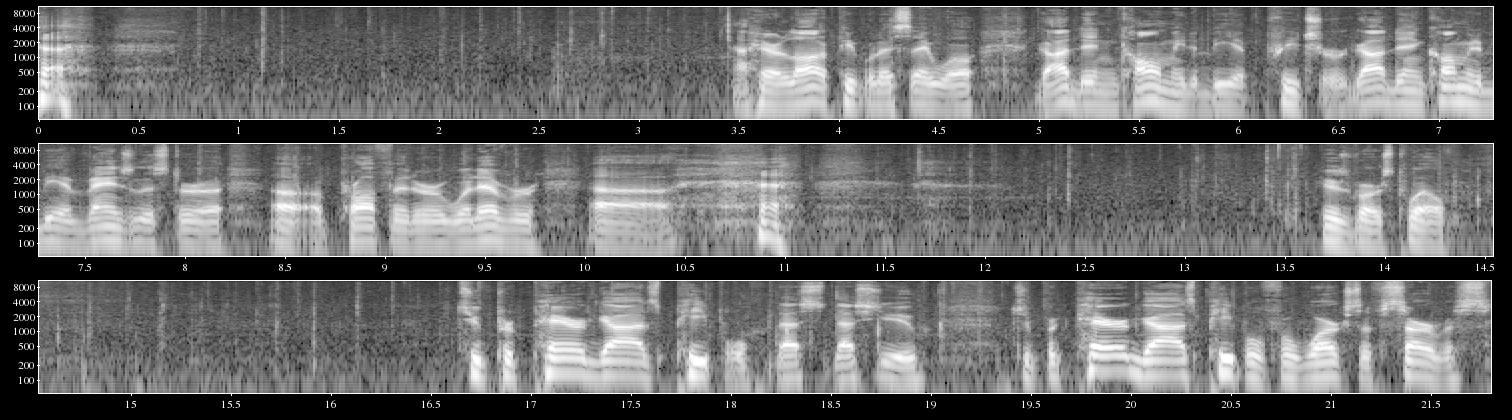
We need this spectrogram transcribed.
I hear a lot of people that say, well, God didn't call me to be a preacher. God didn't call me to be an evangelist or a, a, a prophet or whatever. Uh, here's verse 12. To prepare God's people, that's, that's you, to prepare God's people for works of service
